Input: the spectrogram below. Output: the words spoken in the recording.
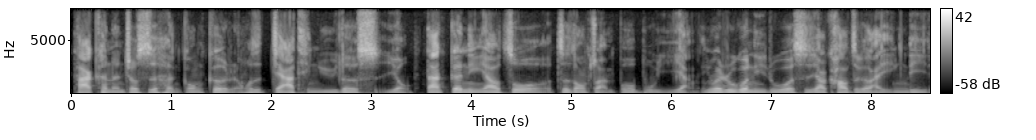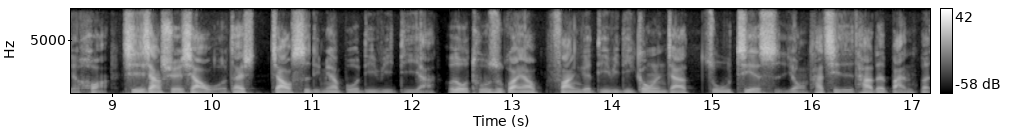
它可能就是很供个人或是家庭娱乐使用，但跟你要做这种转播不一样。因为如果你如果是要靠这个来盈利的话，其其实像学校，我在教室里面要播 DVD 啊，或者我图书馆要放一个 DVD 供人家租借使用，它其实它的版本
